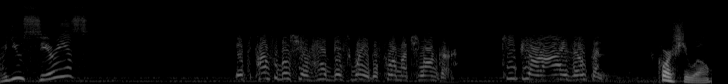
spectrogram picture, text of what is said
Are you serious? It's possible she'll head this way before much longer. Keep your eyes open. Of course you will.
